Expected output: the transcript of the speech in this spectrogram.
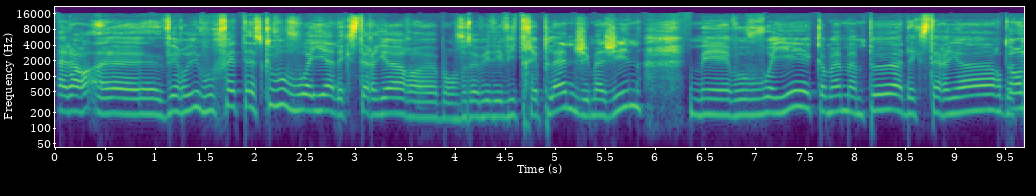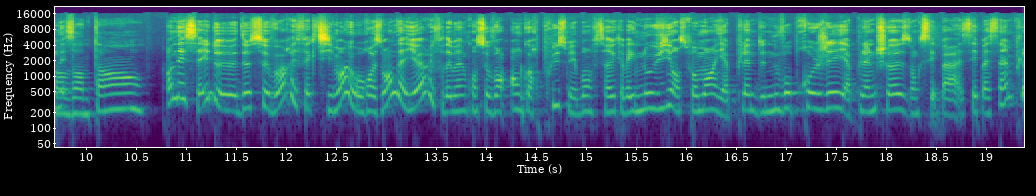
Alors, euh, Véronique, vous faites. Est-ce que vous vous voyez à l'extérieur euh, Bon, vous avez des vies très pleines, j'imagine, mais vous vous voyez quand même un peu à l'extérieur de On temps est- en temps. On essaye de, de se voir effectivement, et heureusement d'ailleurs. Il faudrait même qu'on se voit encore plus, mais bon, c'est vrai qu'avec nos vies en ce moment, il y a plein de nouveaux projets, il y a plein de choses, donc c'est pas c'est pas simple.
